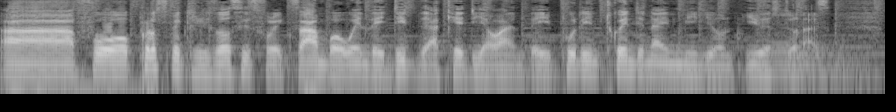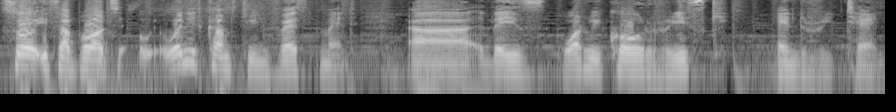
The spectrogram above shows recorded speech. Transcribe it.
Uh, for prospect resources, for example, when they did the Arcadia one, they put in 29 million US dollars. So it's about, when it comes to investment, uh, there is what we call risk and return.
